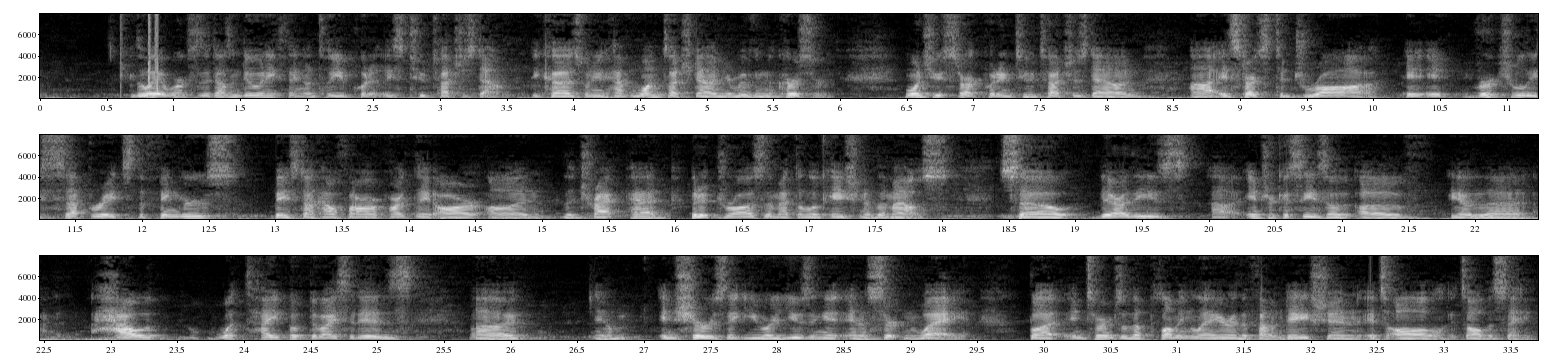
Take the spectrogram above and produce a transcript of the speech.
the way it works is it doesn't do anything until you put at least two touches down. Because when you have one touch down, you're moving the cursor. once you start putting two touches down, uh, it starts to draw. It, it, virtually separates the fingers based on how far apart they are on the trackpad, but it draws them at the location of the mouse. So there are these uh, intricacies of, of, you know the how what type of device it is. Uh, you know, ensures that you are using it in a certain way. But in terms of the plumbing layer, the foundation, it's all it's all the same.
